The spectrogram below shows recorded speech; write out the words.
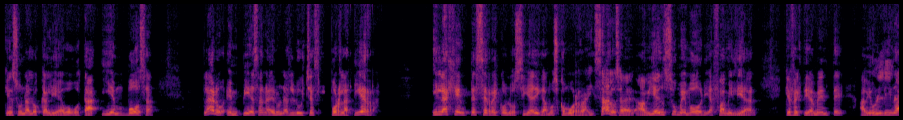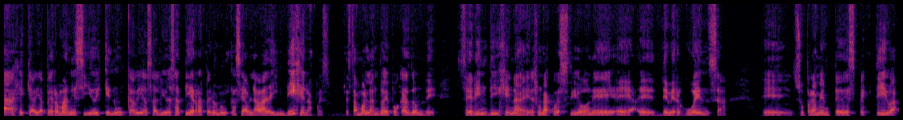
que es una localidad de Bogotá, y en Bosa, claro, empiezan a haber unas luchas por la tierra y la gente se reconocía, digamos, como raizal, o sea, había en su memoria familiar que efectivamente había un linaje que había permanecido y que nunca había salido de esa tierra, pero nunca se hablaba de indígena, pues estamos hablando de épocas donde ser indígena es una cuestión eh, eh, eh, de vergüenza, supremamente despectiva,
